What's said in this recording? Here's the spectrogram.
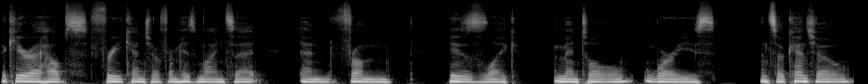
Akira helps free Kencho from his mindset and from his like mental worries. And so Kencho,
